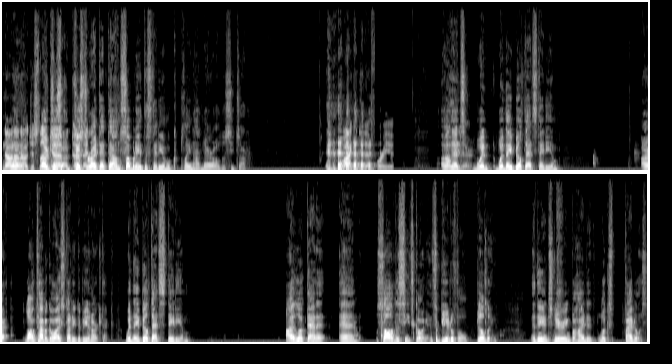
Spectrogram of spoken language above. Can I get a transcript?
No, no, Or- no. Just or like just uh, just uh, to write that down. Somebody at the stadium will complain how narrow the seats are. well, I can do that for you. Uh, that's when when they built that stadium. A long time ago, I studied to be an architect. When they built that stadium, I looked at it and saw the seats going. It's a beautiful building, and the engineering behind it looks fabulous.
